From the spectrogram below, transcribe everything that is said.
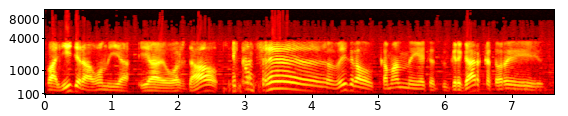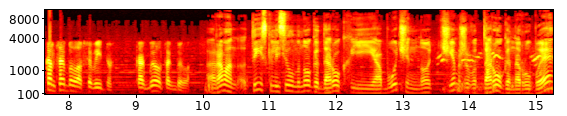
два лидера, он и я. Я его ждал. И в конце выиграл командный этот Григар, который... В конце было все видно. Как было, так было. Роман, ты исколесил много дорог и обочин, но чем же вот дорога на Рубе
